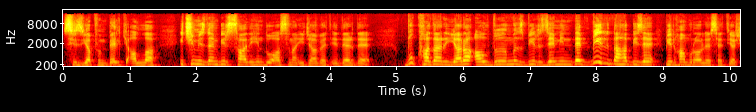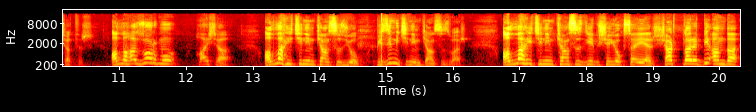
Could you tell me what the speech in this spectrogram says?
siz yapın belki Allah içimizden bir salihin duasına icabet eder de bu kadar yara aldığımız bir zeminde bir daha bize bir Hamraul Esed yaşatır. Allah'a zor mu? Haşa. Allah için imkansız yok bizim için imkansız var. Allah için imkansız diye bir şey yoksa eğer şartları bir anda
